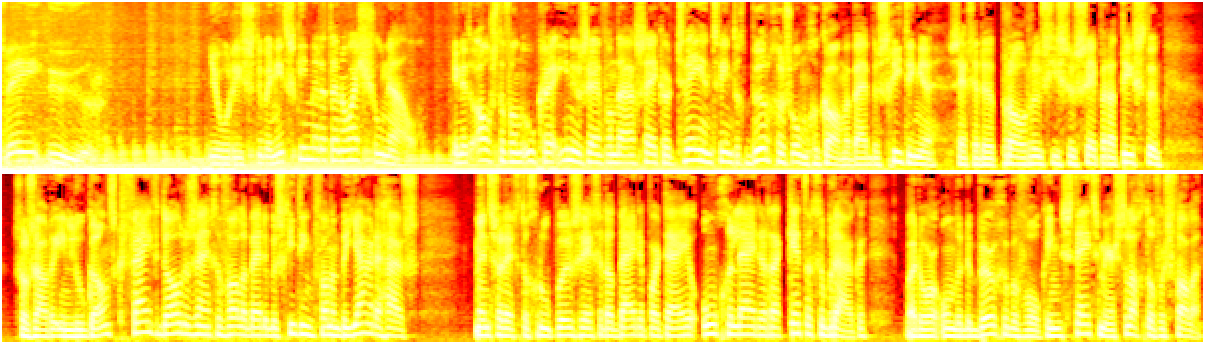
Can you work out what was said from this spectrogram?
Twee uur. Joris Stubenitski met het NOS-journaal. In het oosten van Oekraïne zijn vandaag zeker 22 burgers omgekomen bij beschietingen, zeggen de pro-Russische separatisten. Zo zouden in Lugansk vijf doden zijn gevallen bij de beschieting van een bejaardenhuis. Mensenrechtengroepen zeggen dat beide partijen ongeleide raketten gebruiken, waardoor onder de burgerbevolking steeds meer slachtoffers vallen.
